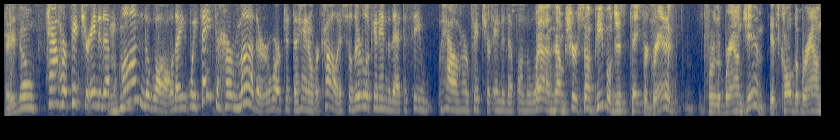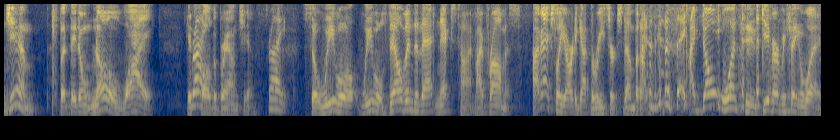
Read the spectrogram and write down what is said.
There you go. how her picture ended up Mm-hmm. on the wall. They We think that her mother worked at the Hanover College. So they're looking into that to see how her picture ended up on the wall. Well, and I'm sure some people just take for granted for the brown gym. It's called the brown gym, but they don't know why it's Right. called the brown gym. right. So we will we will delve into that next time. I promise. I've actually already got the research done, but I, was gonna say. I don't want to give everything away.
